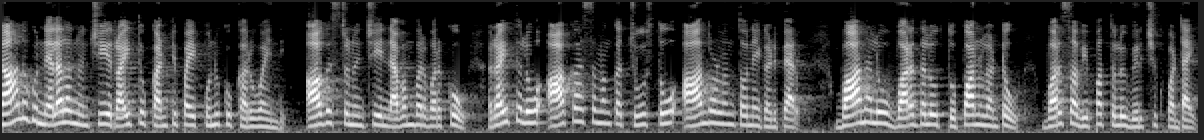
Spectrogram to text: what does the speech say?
నాలుగు నెలల నుంచి రైతు కంటిపై కునుకు కరువైంది. ఆగస్టు నుంచి నవంబర్ వరకు రైతులు ఆకాశవంక చూస్తూ ఆందోళనతోనే గడిపారు. వానలు వరదలు తుపానులంటూ వరుస విపత్తులు విరుచుకుపడ్డాయి.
